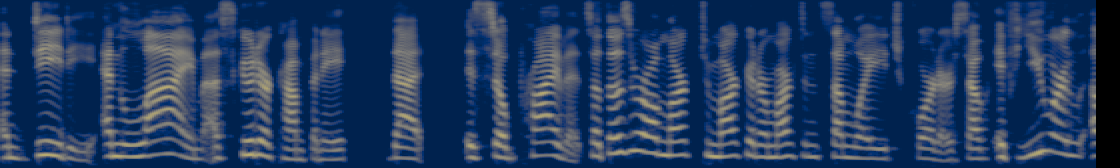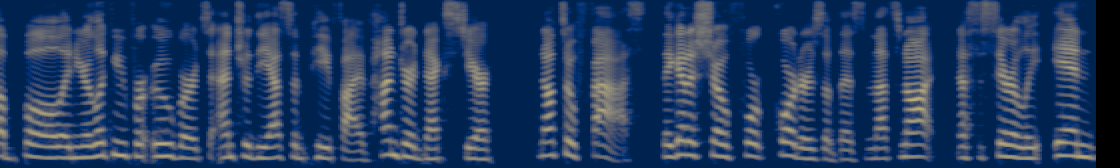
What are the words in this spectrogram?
and Didi and Lime, a scooter company that is still private. So those are all marked to market or marked in some way each quarter. So if you are a bull and you're looking for Uber to enter the S&P 500 next year, not so fast. They got to show four quarters of this. And that's not necessarily in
